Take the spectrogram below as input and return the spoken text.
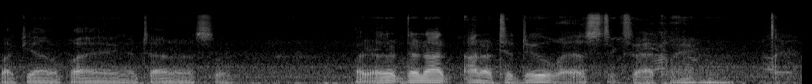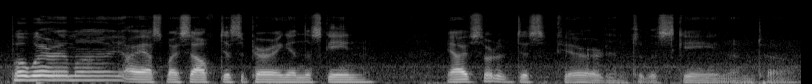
my piano playing and tennis, and, but they're not on a to-do list exactly. But where am I? I ask myself, disappearing in the skein. Yeah, I've sort of disappeared into the skein and. Uh,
